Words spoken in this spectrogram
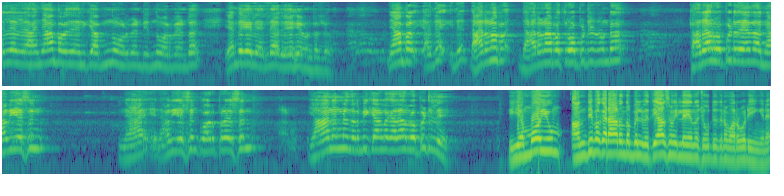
ഇല്ല ഇല്ല ഞാൻ പറഞ്ഞത് എനിക്ക് അന്നും ഓർമ്മയുണ്ട് ഇന്നും ഓർമ്മയുണ്ട്. എന്റെ കയ്യിൽ എല്ലാ രേഖയുണ്ടല്ലോ ഞാൻ പറ അത് ഇത് ധാരണ ധാരണാപത്രം ഒപ്പിട്ടിട്ടുണ്ട്. കരാർ ഒപ്പിട്ടത് ഏതാ? Navigation navigation corporation. യാനങ്ങൾ നിർമ്മിക്കാനുള്ള കരാർ ഒപ്പിട്ടില്ലേ? എം അന്തിമ കരാറും തമ്മിൽ വ്യത്യാസമില്ല എന്ന ചോദ്യത്തിന് മറുപടി ഇങ്ങനെ.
